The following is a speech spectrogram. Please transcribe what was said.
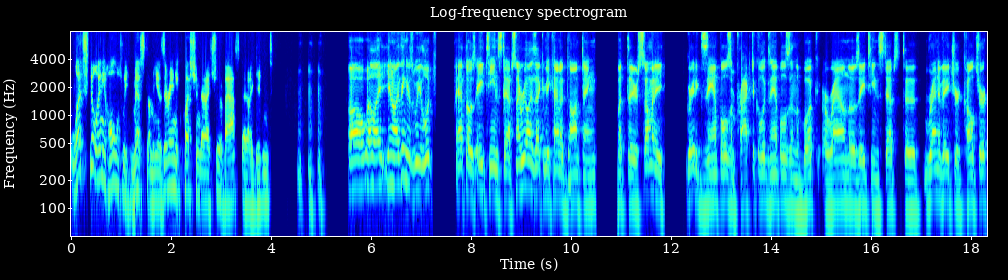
let's fill any holes we've missed. I mean, is there any question that I should have asked that I didn't? oh, well, I, you know, I think as we look at those 18 steps, and I realize that can be kind of daunting, but there's so many great examples and practical examples in the book around those 18 steps to renovate your culture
